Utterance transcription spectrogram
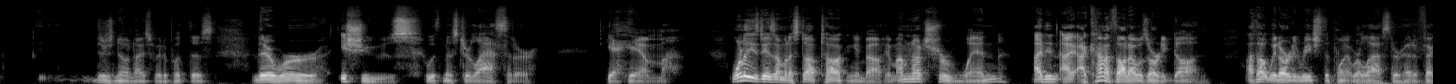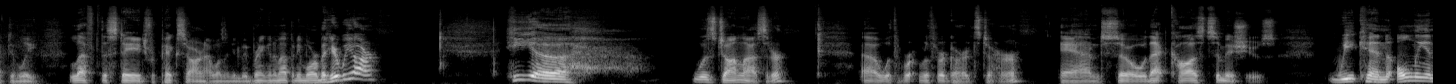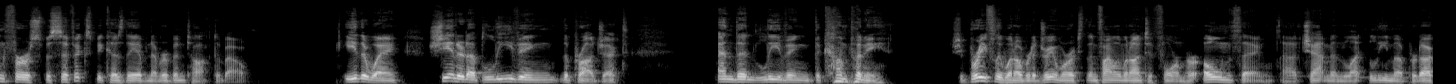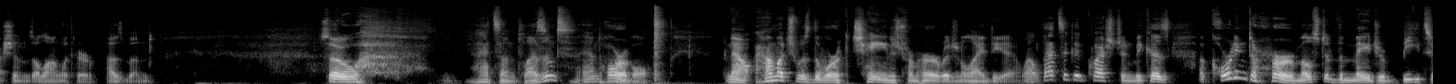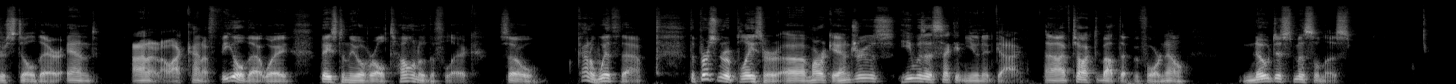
there's no nice way to put this. There were issues with Mr. Lasseter. Yeah, him. One of these days I'm going to stop talking about him. I'm not sure when. I didn't, I, I kind of thought I was already done. I thought we'd already reached the point where Lasseter had effectively left the stage for Pixar and I wasn't going to be bringing him up anymore, but here we are. He, uh, was John Lasseter, uh, with, with regards to her. And so that caused some issues. We can only infer specifics because they have never been talked about. Either way, she ended up leaving the project and then leaving the company. She briefly went over to DreamWorks, then finally went on to form her own thing, uh, Chapman Lima Productions, along with her husband. So, that's unpleasant and horrible. Now, how much was the work changed from her original idea? Well, that's a good question because according to her, most of the major beats are still there. And I don't know, I kind of feel that way based on the overall tone of the flick. So, kind of with that. The person who replaced her, uh, Mark Andrews, he was a second unit guy. Uh, I've talked about that before. Now, no dismissalness.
